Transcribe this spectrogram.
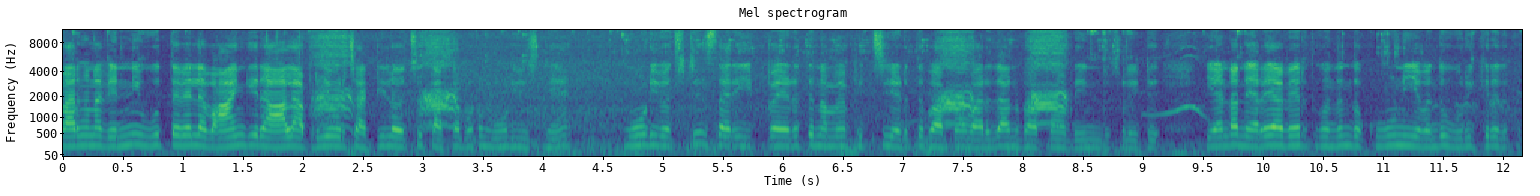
பாருங்க நான் வெந்நி ஊற்றவே இல்லை வாங்கிற ஆளை அப்படியே ஒரு சட்டியில் வச்சு தட்டை போட்டு மூடி வச்சிட்டேன். மூடி வச்சுட்டு சரி இப்போ எடுத்து நம்ம பிச்சு எடுத்து பார்ப்போம் வருதான்னு பார்ப்போம் அப்படின்னு சொல்லிட்டு. ஏன்டா நிறையா பேர்த்துக்கு வந்து இந்த கூனியை வந்து உரிக்கிறதுக்கு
